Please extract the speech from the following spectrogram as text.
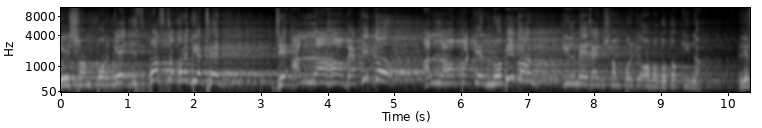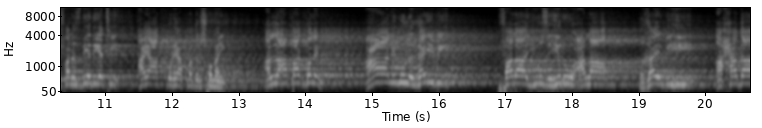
এ সম্পর্কে স্পষ্ট করে দিয়েছেন যে আল্লাহ ব্যতীত আল্লাহ পাকের নবীগণ ইলমে গায়েব সম্পর্কে অবগত কি না রেফারেন্স দিয়ে দিয়েছি, আয়াত পড়ে আপনাদের শোনাই। আল্লাহ পাক বলেন, আলিমুল গাইবি ফালা ইউজ হিরু আলা গাইবিহি আহাদা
